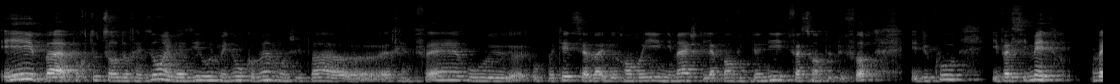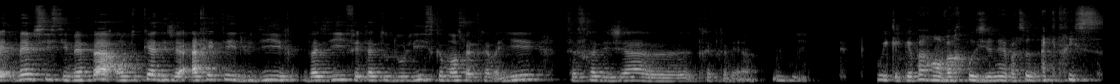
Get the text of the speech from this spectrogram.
et bah, pour toutes sortes de raisons, elle va dire oui, mais non, quand même, moi, je vais pas euh, rien faire, ou, euh, ou peut-être ça va lui renvoyer une image qu'il n'a pas envie de donner de façon un peu plus forte, et du coup, il va s'y mettre. Mais même si c'est même pas, en tout cas, déjà arrêter de lui dire vas-y, fais ta to-do list, commence à travailler, ça sera déjà très très bien. Mhm. Oui, quelque part, on va repositionner la personne actrice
